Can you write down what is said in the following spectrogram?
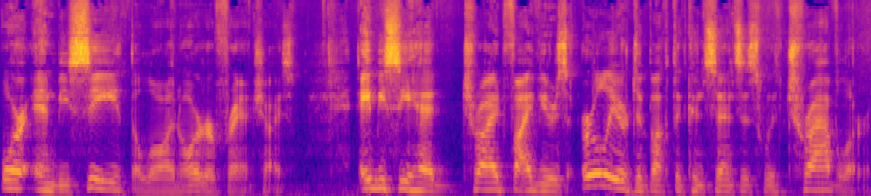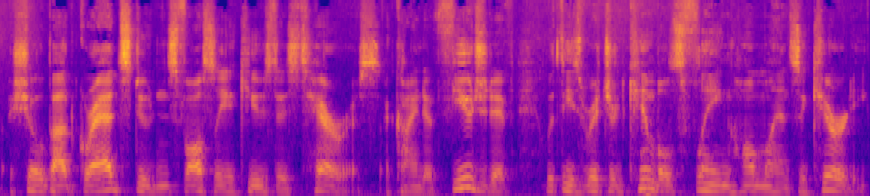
or NBC, the Law and Order franchise. ABC had tried five years earlier to buck the consensus with Traveler, a show about grad students falsely accused as terrorists, a kind of fugitive with these Richard Kimbles fleeing Homeland Security.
